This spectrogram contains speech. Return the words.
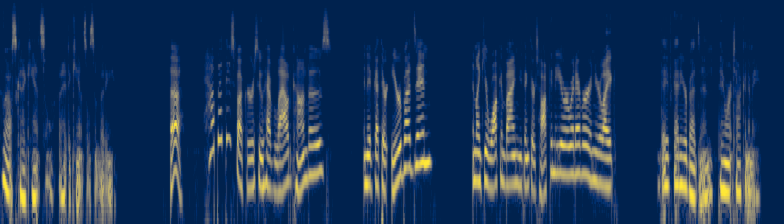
Who else could I cancel if I had to cancel somebody? Uh, how about these fuckers who have loud convos and they've got their earbuds in? and like you're walking by and you think they're talking to you or whatever, and you're like, they've got earbuds in. They weren't talking to me.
